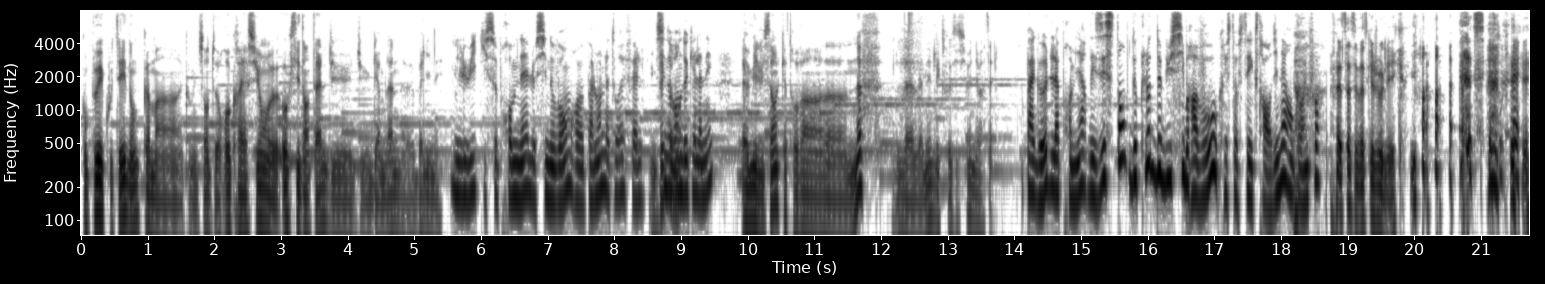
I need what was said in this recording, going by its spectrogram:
qu'on peut écouter donc comme, un, comme une sorte de recréation euh, occidentale du, du gamelan euh, baliné. Lui qui se promenait le 6 novembre, pas loin de la Tour Eiffel. Exactement. 6 novembre de quelle année? 1889, l'année de l'exposition universelle. Pagode, la première des estampes de Claude Debussy. Bravo, Christophe, c'est extraordinaire, encore une fois. Ça, c'est parce que je l'ai écrit. c'est vrai.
